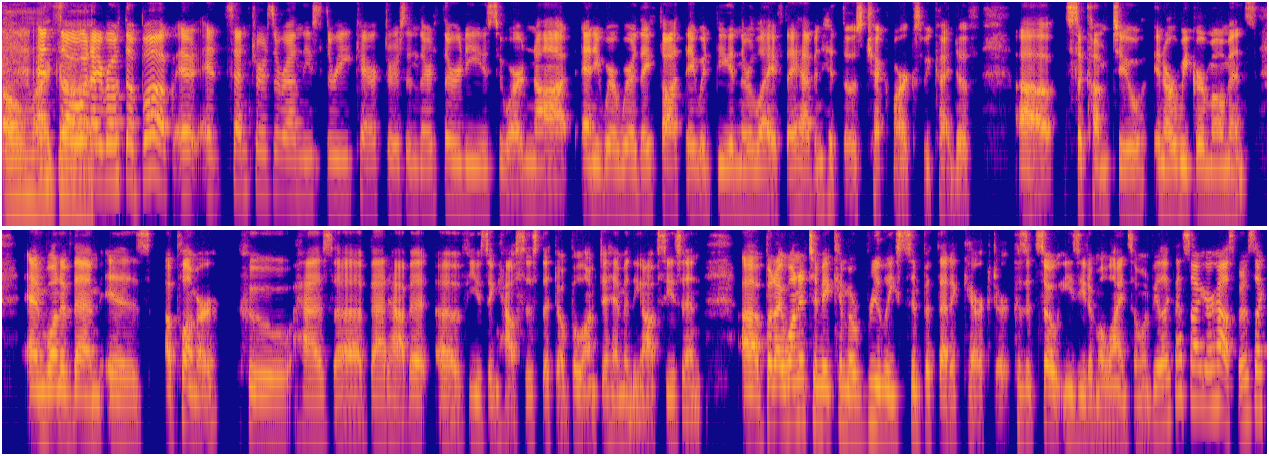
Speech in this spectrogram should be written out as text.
Oh my and so when i wrote the book it, it centers around these three characters in their 30s who are not anywhere where they thought they would be in their life. They haven't hit those check marks we kind of uh, succumb to in our weaker moments. And one of them is a plumber who has a bad habit of using houses that don't belong to him in the off season. Uh, but I wanted to make him a really sympathetic character because it's so easy to malign someone, be like, "That's not your house." But it's like,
